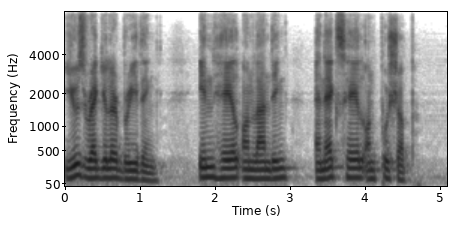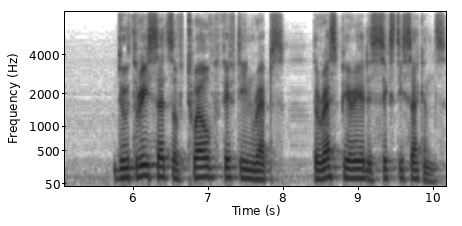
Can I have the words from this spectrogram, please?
Use regular breathing. Inhale on landing and exhale on push-up. Do three sets of 12-15 reps. The rest period is 60 seconds.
